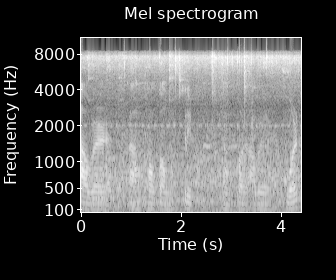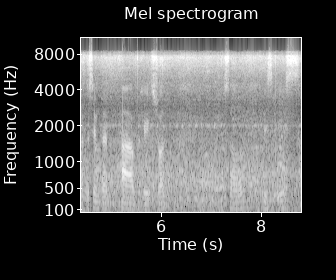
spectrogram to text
Our uh, Hong Kong trip um, for our work at the same time uh, vacation. So this is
